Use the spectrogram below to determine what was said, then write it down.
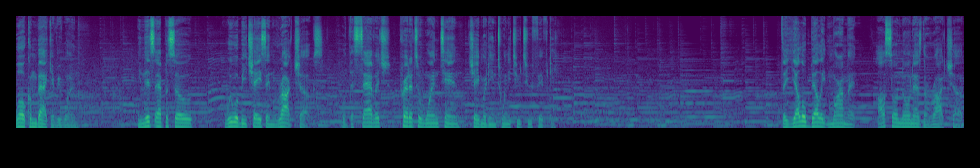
Welcome back, everyone. In this episode, we will be chasing rock chucks with the Savage Predator 110 chambered in 22 250. The yellow bellied marmot, also known as the rock chuck,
